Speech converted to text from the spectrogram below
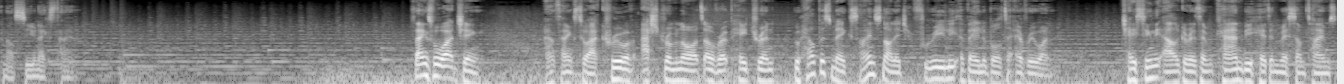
and I'll see you next time. Thanks for watching, and thanks to our crew of Astrumnauts over at Patreon who help us make science knowledge freely available to everyone. Chasing the algorithm can be hit and miss sometimes,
